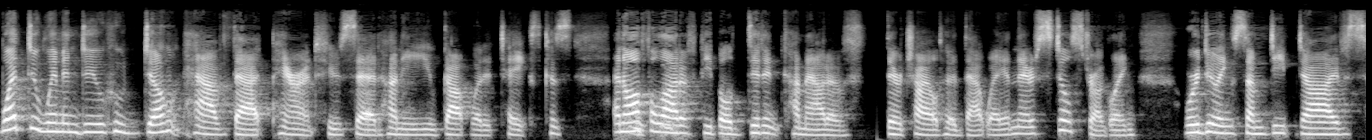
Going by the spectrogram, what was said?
what do women do who don't have that parent who said honey you've got what it takes because an awful mm-hmm. lot of people didn't come out of their childhood that way and they're still struggling we're doing some deep dives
